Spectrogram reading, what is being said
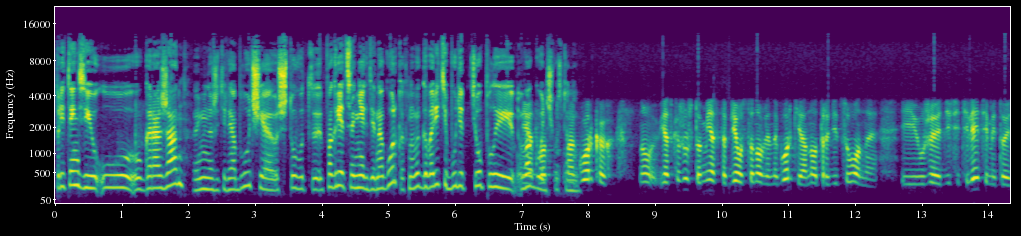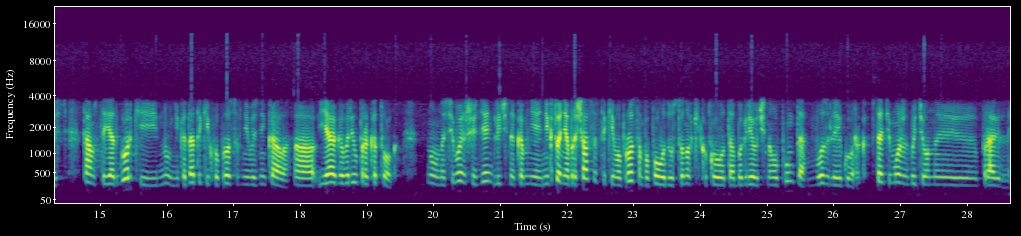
претензии у горожан, именно жителей Облучья, что вот погреться негде на горках, но вы говорите, будет теплый Нет, вагончик вот установлен. На горках ну, я скажу, что место, где установлены горки, оно традиционное. И уже десятилетиями, то есть там стоят горки, и ну, никогда таких вопросов не возникало. А, Я говорил про каток. Ну, на сегодняшний день лично ко мне никто не обращался с таким вопросом по поводу установки какого-то обогревочного пункта возле горок. Кстати, может быть, он и правильный.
